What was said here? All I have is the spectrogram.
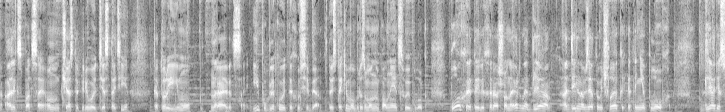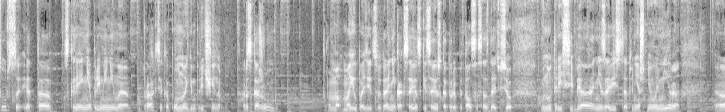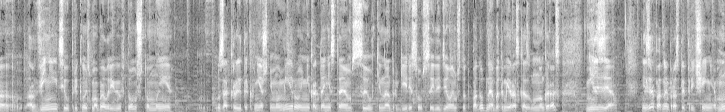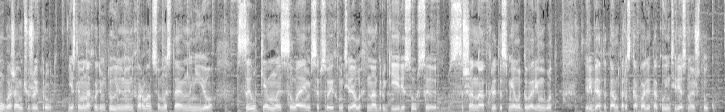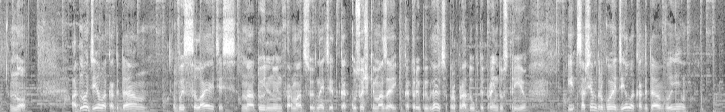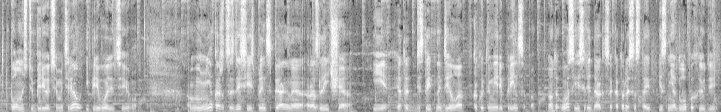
Алекс Пацай. Он часто переводит те статьи, которые ему нравятся, и публикует их у себя. То есть, таким образом он наполняет свой блог. Плохо это или хорошо? Наверное, для отдельно взятого человека это неплохо. Для ресурса это скорее неприменимая практика по многим причинам. Расскажу мою позицию, да, не как Советский Союз, который пытался создать все внутри себя, не зависеть от внешнего мира, э, обвинить и упрекнуть Mobile Review в том, что мы закрыты к внешнему миру, никогда не ставим ссылки на другие ресурсы или делаем что-то подобное. Об этом я рассказывал много раз. Нельзя. Нельзя по одной простой причине. Мы уважаем чужой труд. Если мы находим ту или иную информацию, мы ставим на нее ссылки, мы ссылаемся в своих материалах на другие ресурсы, совершенно открыто, смело говорим, вот ребята там-то раскопали такую интересную штуку. Но одно дело, когда вы ссылаетесь на ту или иную информацию, знаете, это как кусочки мозаики, которые появляются про продукты, про индустрию. И совсем другое дело, когда вы полностью берете материал и переводите его. Мне кажется, здесь есть принципиальное различие и это действительно дело в какой-то мере принципа. Вот у вас есть редакция, которая состоит из неглупых людей.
